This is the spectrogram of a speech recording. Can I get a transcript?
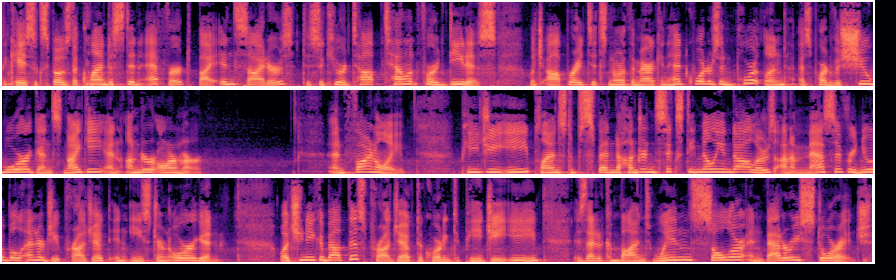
The case exposed a clandestine effort by insiders to secure top talent for Adidas, which operates its North American headquarters in Portland as part of a shoe war against Nike and Under Armour. And finally, PGE plans to spend $160 million on a massive renewable energy project in eastern Oregon. What's unique about this project, according to PGE, is that it combines wind, solar, and battery storage.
